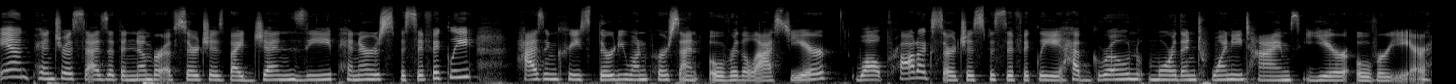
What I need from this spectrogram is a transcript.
And Pinterest says that the number of searches by Gen Z pinners specifically has increased 31% over the last year while product searches specifically have grown more than 20 times year over year.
